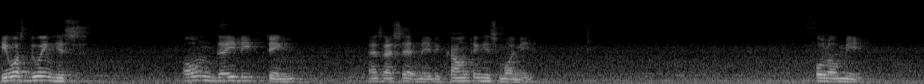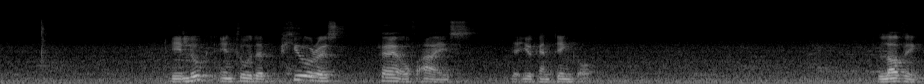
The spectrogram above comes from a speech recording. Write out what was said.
He was doing his own daily thing, as I said, maybe counting his money. Follow me. He looked into the purest pair of eyes that you can think of. Loving.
